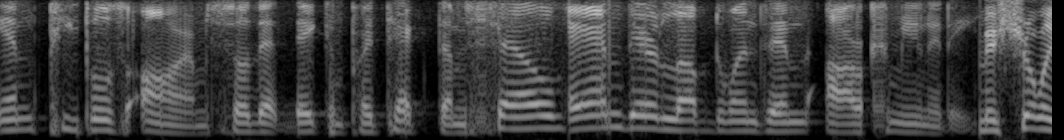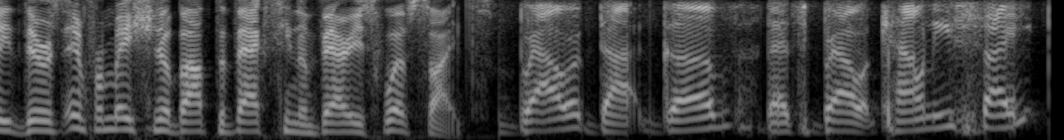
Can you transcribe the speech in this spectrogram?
in people's arms so that they can protect themselves and their loved ones in our community. Miss Shirley, there's information about the vaccine on various websites. Broward.gov, that's Broward County site.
